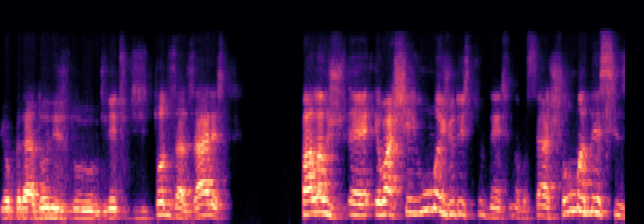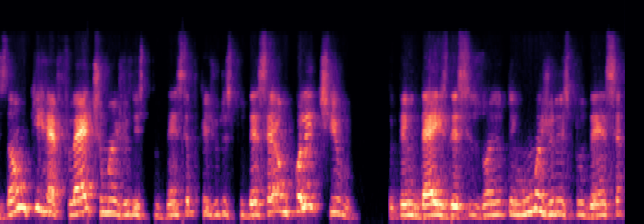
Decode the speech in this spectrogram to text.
e operadores do direito de todas as áreas, fala, é, eu achei uma jurisprudência. Não, você achou uma decisão que reflete uma jurisprudência, porque jurisprudência é um coletivo. Eu tenho dez decisões, eu tenho uma jurisprudência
